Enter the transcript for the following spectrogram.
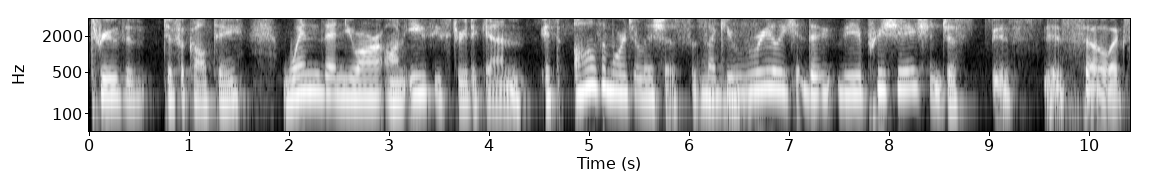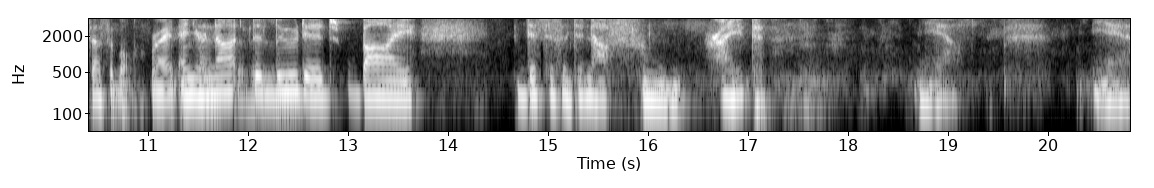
through the difficulty. When then you are on easy street again it's all the more delicious. It's like you mm-hmm. really the, the appreciation just is is so accessible right? And you're not deluded by this isn't enough mm-hmm. right? Yeah. Yeah.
